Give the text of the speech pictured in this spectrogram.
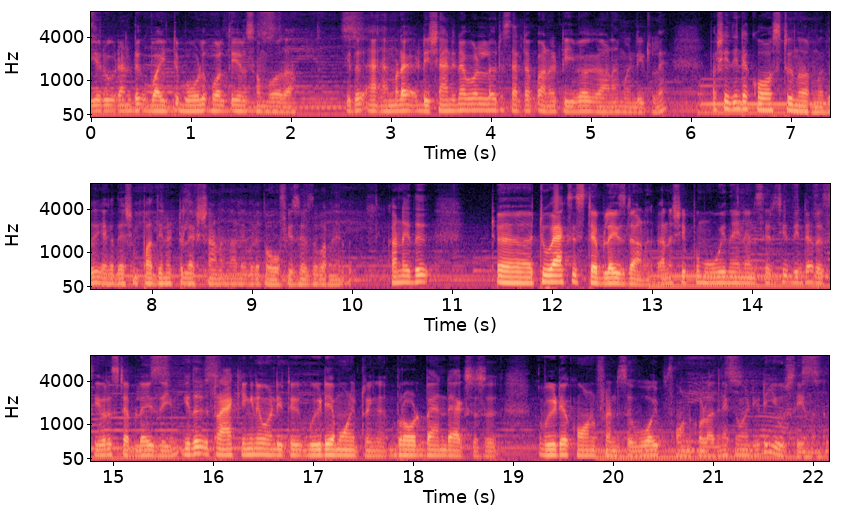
ഈ ഒരു രണ്ട് വൈറ്റ് ബോൾ പോലത്തെ ഈ ഒരു സംഭവം ഇത് നമ്മുടെ ഡിഷാൻഡിനെ പോലുള്ള ഒരു സെറ്റപ്പാണ് ടി വി ഒക്കെ കാണാൻ വേണ്ടിയിട്ടുള്ളത്. പക്ഷേ ഇതിന്റെ കോസ്റ്റ് എന്ന് പറഞ്ഞത് ഏകദേശം പതിനെട്ട് ലക്ഷമാണെന്നാണ് ഇവിടുത്തെ ഓഫീസേഴ്സ് പറഞ്ഞത്. കാരണം ഇത് ടു ആക്സ് സ്റ്റെബിലൈസ്ഡ് ആണ്. കാരണം ഷിപ്പ് മൂവ് ചെയ്യുന്നതിനനുസരിച്ച് ഇതിന്റെ റിസീവർ സ്റ്റെബിലൈസ് ചെയ്യും. ഇത് ട്രാക്കിങ്ങിന് വേണ്ടിയിട്ട് video monitoring broadband access video conference VoIP phone call അതിനൊക്കെ വേണ്ടിയിട്ട് യൂസ് ചെയ്യുന്നുണ്ട്.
